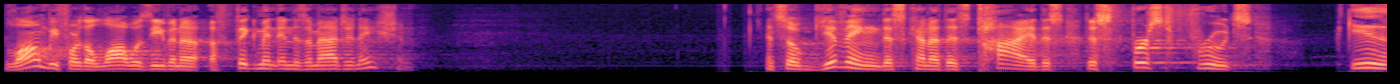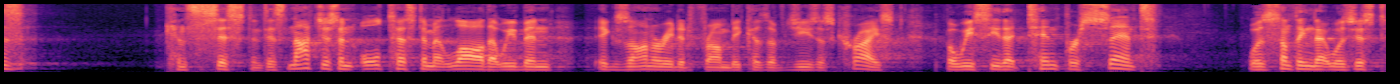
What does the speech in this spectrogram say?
long before the law was even a, a figment in his imagination. And so giving this kind of this tithe, this, this first fruits, is consistent. It's not just an Old Testament law that we've been exonerated from because of Jesus Christ, but we see that 10% was something that was just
